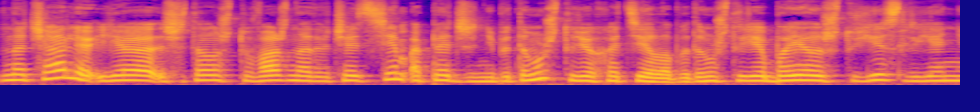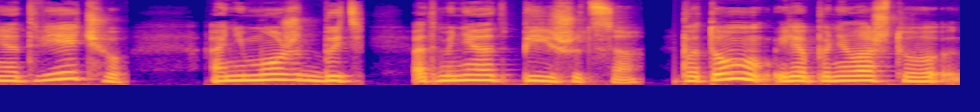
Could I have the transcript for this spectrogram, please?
Вначале я считала, что важно отвечать всем, опять же, не потому, что я хотела, а потому что я боялась, что если я не отвечу, они, может быть, от меня отпишутся. Потом я поняла, что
